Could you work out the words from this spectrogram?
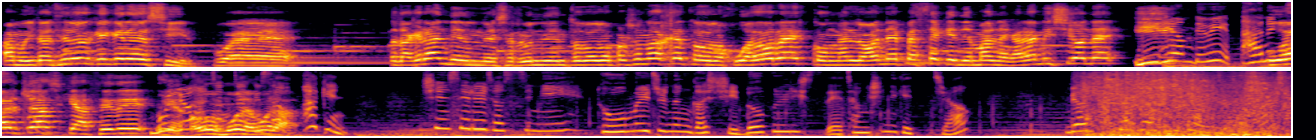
Vamos, instanciado, ¿qué quiere decir? Pues... Sala grande donde se reúnen todos los personajes, todos los jugadores, con los NPC que demandan a las misiones y 미리엄 대위 반응 puertas que accede... Mira, oh, mola, 물려해서 mola. 확인. 신세를 졌으니 도움을 주는 것이 노블리스의 정신이겠죠. 몇 시간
